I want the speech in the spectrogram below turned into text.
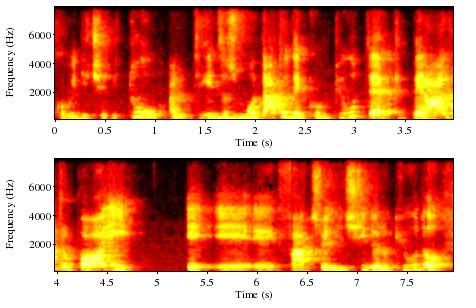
come dicevi tu, all'utilizzo smodato del computer che peraltro poi e, e, faccio l'incido e lo chiudo,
